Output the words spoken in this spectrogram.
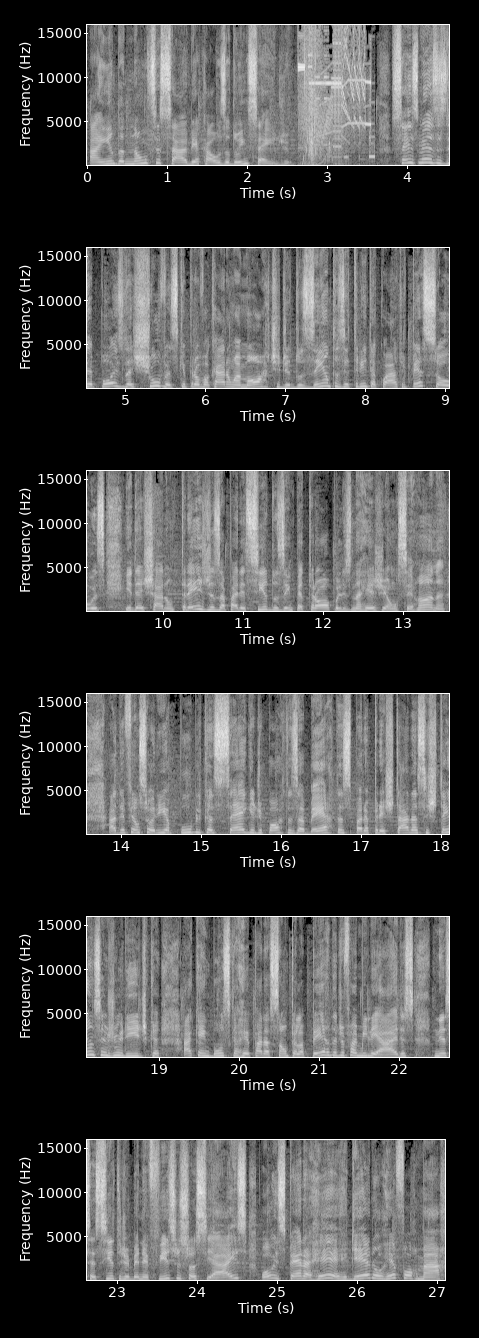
Ainda não se sabe a causa do incêndio. Seis meses depois das chuvas que provocaram a morte de 234 pessoas e deixaram três desaparecidos em Petrópolis, na região serrana, a Defensoria Pública segue de portas abertas para prestar assistência jurídica a quem busca reparação pela perda de familiares, necessita de benefícios sociais ou espera reerguer ou reformar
